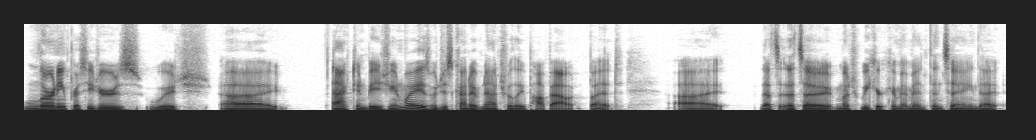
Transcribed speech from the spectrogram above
learning procedures which uh, act in Bayesian ways would just kind of naturally pop out. But uh, that's that's a much weaker commitment than saying that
